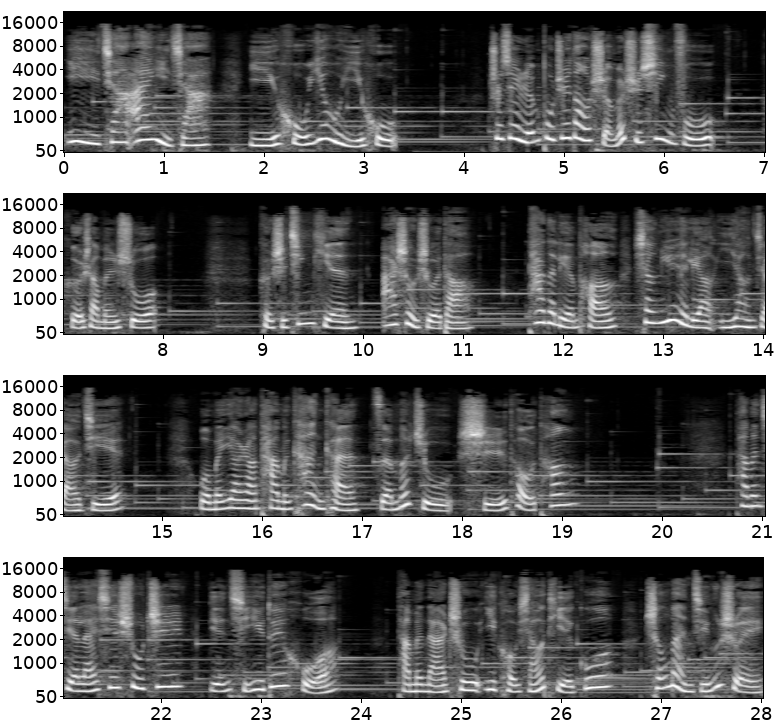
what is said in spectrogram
一家挨一家，一户又一户，这些人不知道什么是幸福。和尚们说：“可是今天，阿寿说道，他的脸庞像月亮一样皎洁。我们要让他们看看怎么煮石头汤。”他们捡来些树枝，点起一堆火。他们拿出一口小铁锅，盛满井水。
